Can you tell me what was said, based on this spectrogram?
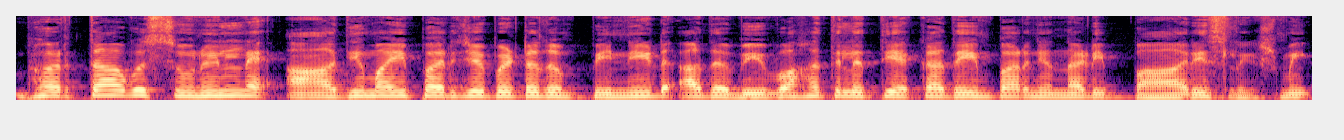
ഭർത്താവ് സുനിലിനെ ആദ്യമായി പരിചയപ്പെട്ടതും പിന്നീട് അത് വിവാഹത്തിലെത്തിയ കഥയും പറഞ്ഞ നടി പാരീസ് ലക്ഷ്മി.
